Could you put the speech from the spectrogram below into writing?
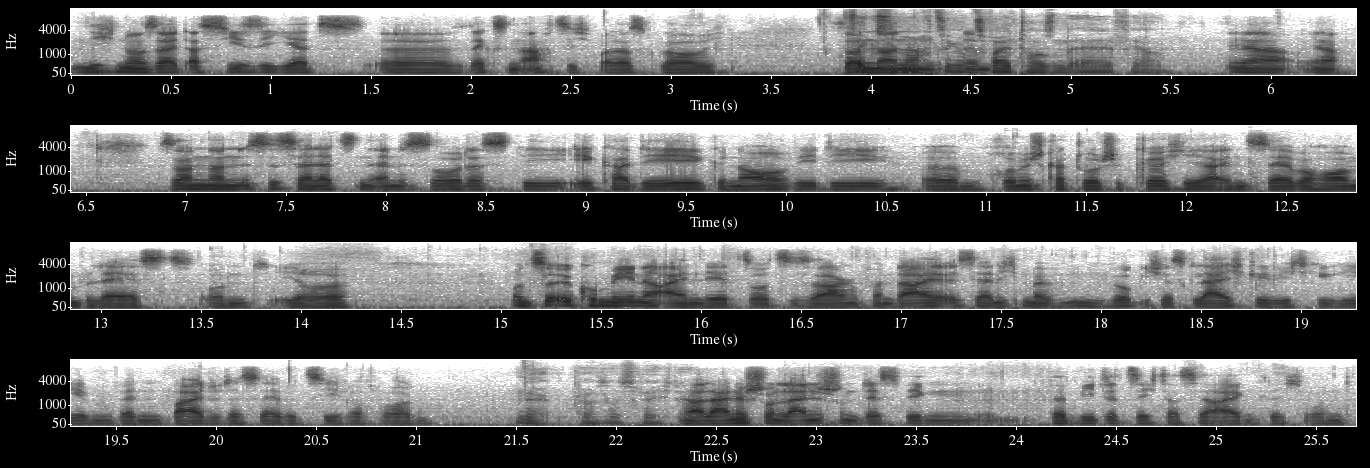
nicht nur seit Assisi jetzt, äh, 86 war das, glaube ich. Sondern, 86 und 2011, ja. Ja, ja. Sondern es ist ja letzten Endes so, dass die EKD genau wie die ähm, römisch-katholische Kirche ja ins selbe Horn bläst und ihre und zur Ökumene einlädt sozusagen. Von daher ist ja nicht mehr ein wirkliches Gleichgewicht gegeben, wenn beide dasselbe Ziel verfolgen. Nee, das ist richtig. Ja, alleine schon, alleine schon deswegen verbietet sich das ja eigentlich. Und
